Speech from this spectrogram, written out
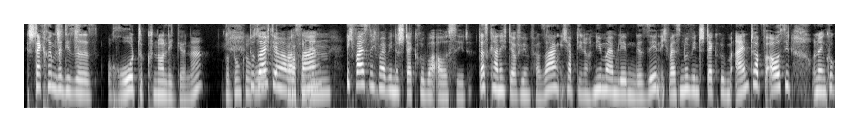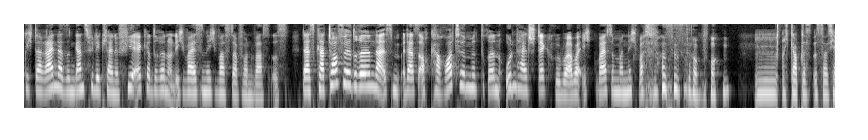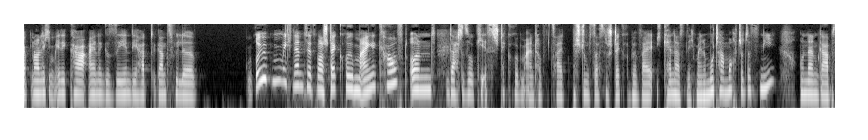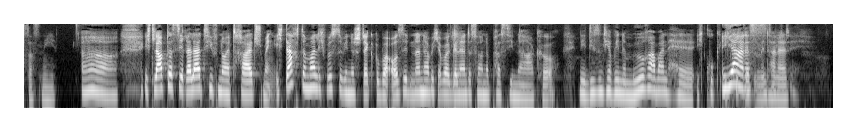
Steckrüben sind dieses rote, knollige, ne? So dunkelrot. Du soll ich dir mal aber was sagen? Ich weiß nicht mal, wie eine Steckrübe aussieht. Das kann ich dir auf jeden Fall sagen. Ich habe die noch nie in meinem Leben gesehen. Ich weiß nur, wie ein Steckrüben-Eintopf aussieht. Und dann gucke ich da rein, da sind ganz viele kleine Vierecke drin und ich weiß nicht, was davon was ist. Da ist Kartoffel drin, da ist, da ist auch Karotte mit drin und halt Steckrübe, aber ich weiß immer nicht, was was ist davon. Mm, Ich glaube, das ist das. Ich habe neulich im Edeka eine gesehen, die hat ganz viele Rüben, ich nenne es jetzt mal Steckrüben, eingekauft und dachte so, okay, ist Steckrüben-Eintopfzeit. Bestimmt ist das eine Steckrübe, weil ich kenne das nicht. Meine Mutter mochte das nie und dann gab es das nie. Ah, ich glaube, dass die relativ neutral schmecken. Ich dachte mal, ich wüsste, wie eine Steckrübe aussieht und dann habe ich aber gelernt, es war eine Pastinake. Nee, die sind ja wie eine Möhre, aber in hell. Ich gucke ich guck jetzt im Internet.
